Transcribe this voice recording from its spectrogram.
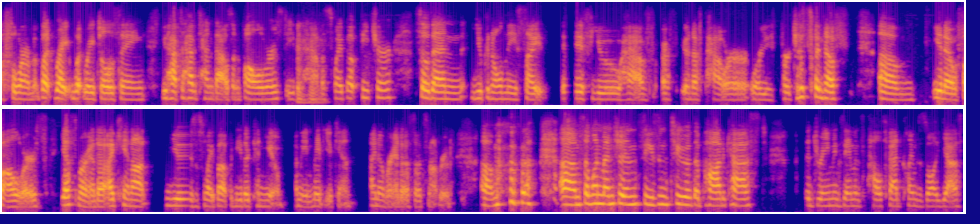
a form. But right, what Rachel is saying, you have to have 10,000 followers to even mm-hmm. have a swipe up feature. So then you can only cite if you have enough power or you've purchased enough, um, you know, followers. Yes, Miranda, I cannot use a swipe up, and neither can you. I mean, maybe you can. I know Miranda, so it's not rude. Um, um, someone mentioned season two of the podcast the dream examines health fad claims as well. Yes,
